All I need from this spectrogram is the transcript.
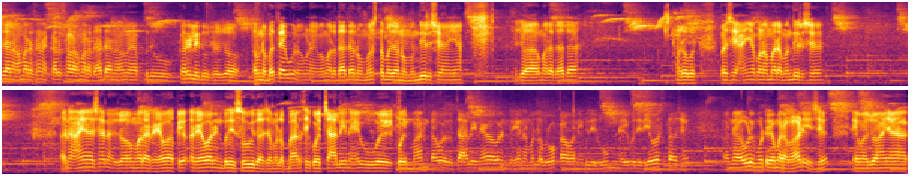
મજાના અમારા છે ને કરસાળ અમારા દાદાને અમે બધું કરી લીધું છે. જો તમને બતાવ્યું ને હમણાં અમારા દાદાનું મસ્ત મજાનું મંદિર છે અહીંયા. જો અમારા દાદા, બરાબર. પછી અહીંયા પણ અમારા મંદિર છે. અને અહીંયા છે ને જો અમારા રહેવા રહેવાની બધી સુવિધા છે. મતલબ બહારથી કોઈ ચાલીને આવ્યું હોય, કોઈ માનતા હોય તો ચાલીને આવ્યા હોય ને તો એને મતલબ રોકાવાની બધી રૂમ ને એ બધી વ્યવસ્થા છે. અને અવળી મોટી અમારા વાડી છે. એમાં જો અહીંયા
